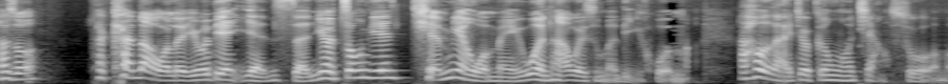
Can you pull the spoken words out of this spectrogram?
他说他看到我了，有点眼神，因为中间前面我没问他为什么离婚嘛，他后来就跟我讲说。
